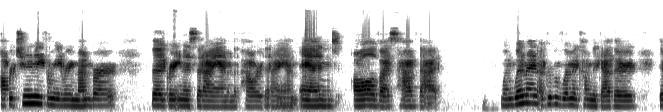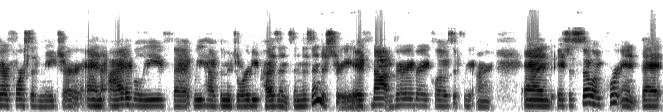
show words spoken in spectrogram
opportunity for me to remember the greatness that I am and the power that I am. And all of us have that. When women, a group of women come together, they're a force of nature. And I believe that we have the majority presence in this industry, if not very, very close, if we aren't. And it's just so important that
